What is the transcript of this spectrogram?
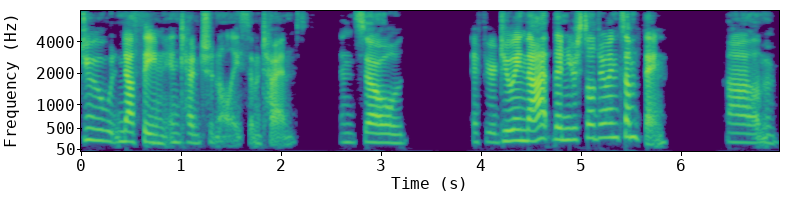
do nothing intentionally sometimes. And so if you're doing that, then you're still doing something. Um,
